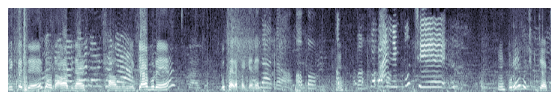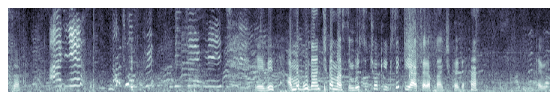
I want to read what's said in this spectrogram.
Dikkat et orada abiler sallanıyor. Gel buraya. Bu tarafa gel hadi. Anne bu buraya mı çıkacaksın? Evet ama buradan çıkamazsın. Burası çok yüksek. Diğer taraftan çık hadi. Heh. Evet.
